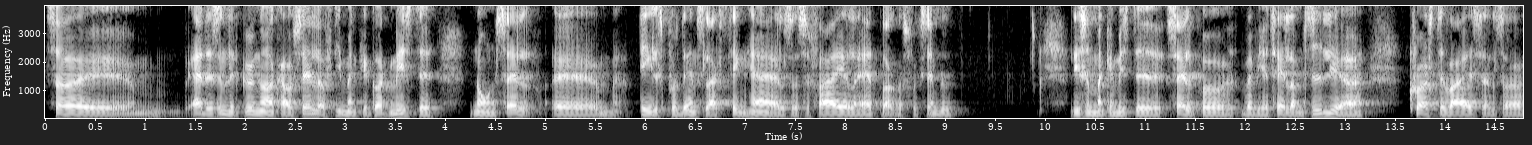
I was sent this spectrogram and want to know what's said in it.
så øh, er det sådan lidt gynger og karuseller, fordi man kan godt miste nogle salg, øh, dels på den slags ting her, altså Safari eller Adblockers for eksempel, ligesom man kan miste salg på, hvad vi har talt om tidligere, cross-device, altså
